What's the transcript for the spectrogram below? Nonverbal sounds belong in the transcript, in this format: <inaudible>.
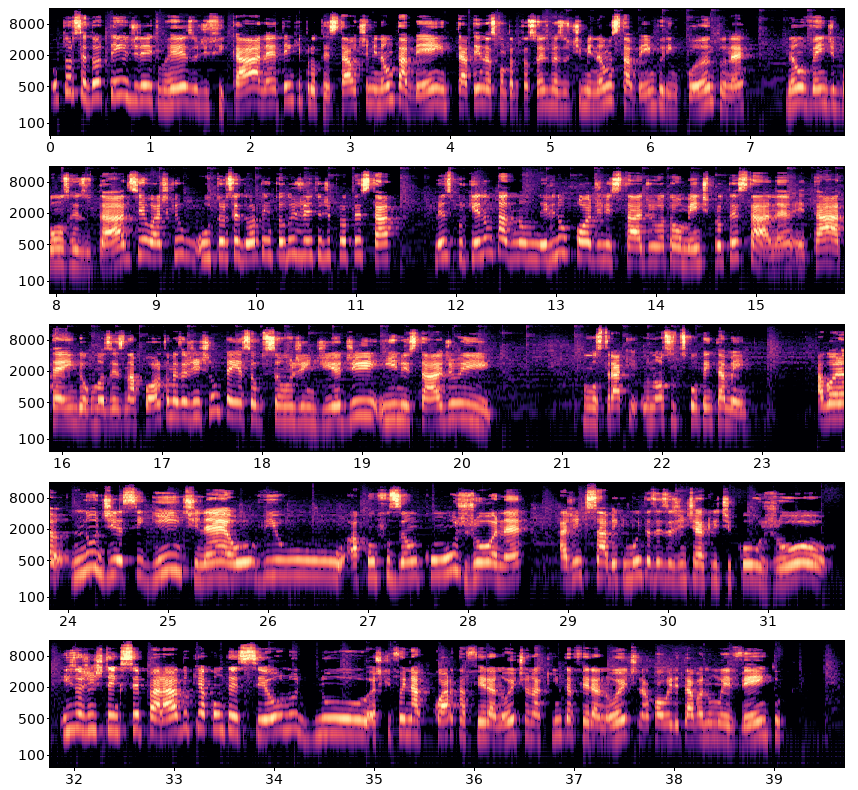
o torcedor tem o direito reso de ficar, né? Tem que protestar. O time não tá bem, tá tendo as contratações, mas o time não está bem por enquanto, né? Não vem de bons resultados e eu acho que o, o torcedor tem todo o direito de protestar. Mesmo porque não tá, não- ele não pode ir no estádio atualmente protestar, né? Ele tá até indo algumas vezes na porta, mas a gente não tem essa opção hoje em dia de ir no estádio e mostrar que, o nosso descontentamento. Agora, no dia seguinte, né, houve o- a confusão com o Jô, né? A gente sabe que muitas vezes a gente já criticou o Jô. Isso a gente tem que separar do que aconteceu no. no- acho que foi na quarta-feira à noite ou na quinta-feira à noite, na qual ele estava num evento.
